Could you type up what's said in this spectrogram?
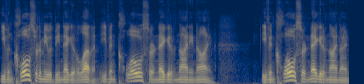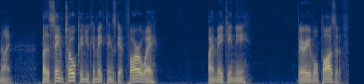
Even closer to me would be negative 11. Even closer, negative 99. Even closer, negative 999. By the same token, you can make things get far away by making the variable positive.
